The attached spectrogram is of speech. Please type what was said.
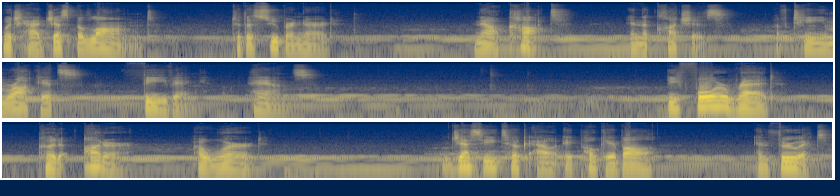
which had just belonged to the super nerd now caught in the clutches of Team Rocket's thieving hands. Before Red could utter a word, Jessie took out a Pokeball and threw it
